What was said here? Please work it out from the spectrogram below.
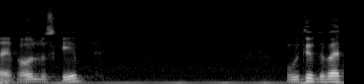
طيب هقول له skip وتبدأ بقى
